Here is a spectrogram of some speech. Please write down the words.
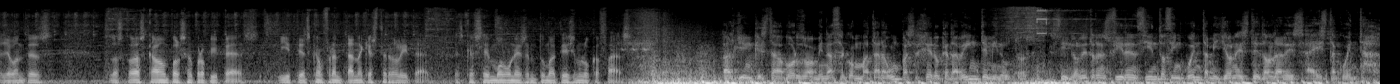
Llavors, les coses cauen pel seu propi pes i tens que enfrontar en aquesta realitat. És que ser molt honest amb tu mateix i amb el que fas. Alguien que está a bordo amenaza con matar a un pasajero cada 20 minutos si no le transfieren 150 millones de dólares a esta cuenta.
